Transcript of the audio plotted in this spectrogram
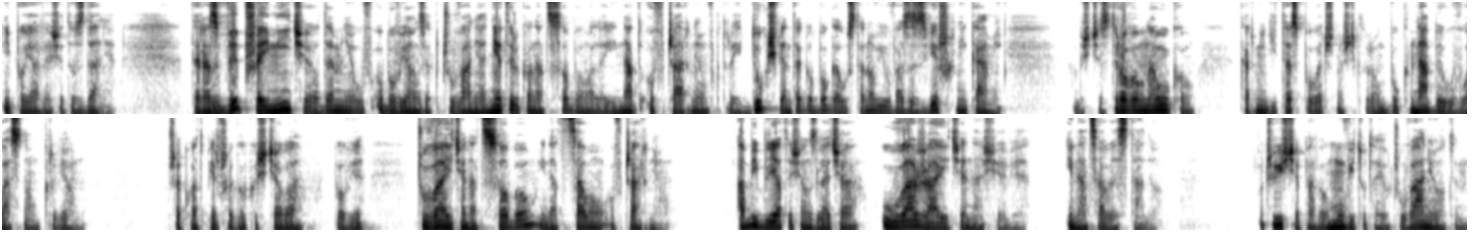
I pojawia się to zdanie. Teraz wy przejmijcie ode mnie ów obowiązek czuwania nie tylko nad sobą, ale i nad owczarnią, w której Duch Świętego Boga ustanowił was zwierzchnikami, abyście zdrową nauką karmili tę społeczność, którą Bóg nabył własną krwią. Przekład pierwszego kościoła powie: Czuwajcie nad sobą i nad całą owczarnią. A Biblia Tysiąclecia: Uważajcie na siebie i na całe stado. Oczywiście Paweł mówi tutaj o czuwaniu, o tym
